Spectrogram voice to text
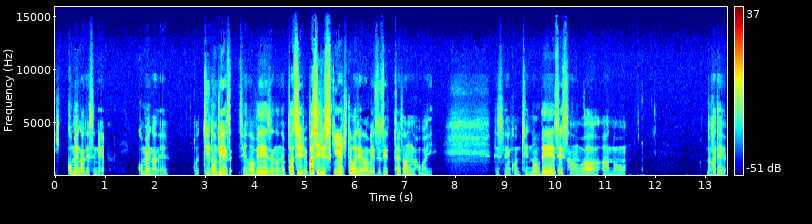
ー、1個目がですね、1個目がね、これジェノベーゼ。ジェノベーゼのね、バジル。バジル好きな人はジェノベーゼ絶対頼んだ方がいい。ですね。このジェノベーゼさんは、あの、なんかね、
